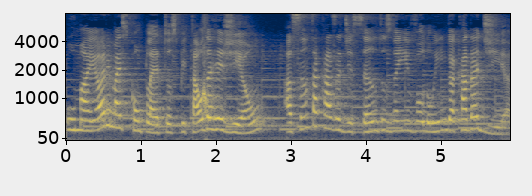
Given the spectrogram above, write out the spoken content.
O maior e mais completo hospital da região, a Santa Casa de Santos vem evoluindo a cada dia,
